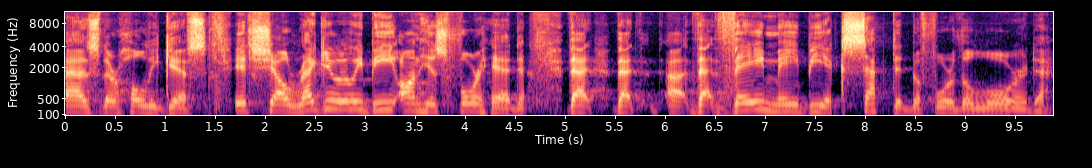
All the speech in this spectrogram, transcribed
as their holy gifts. It shall regularly be on his forehead that, that, uh, that they may be accepted before the Lord.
